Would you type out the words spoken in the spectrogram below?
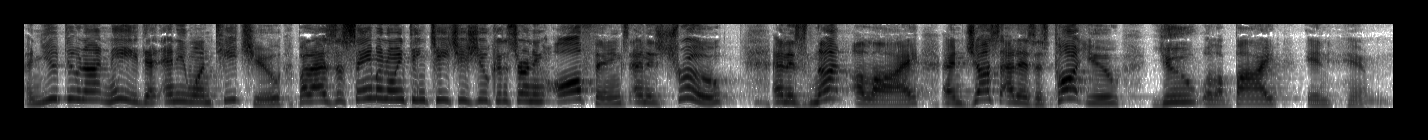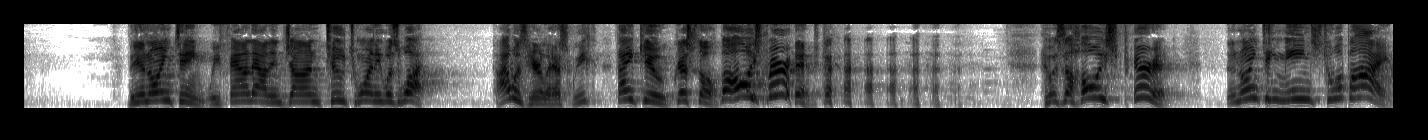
And you do not need that anyone teach you, but as the same anointing teaches you concerning all things and is true, and is not a lie, and just as is taught you, you will abide in him. The anointing we found out in John 2:20 was what? I was here last week. Thank you, Crystal. The Holy Spirit. it was the Holy Spirit. The anointing means to abide.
